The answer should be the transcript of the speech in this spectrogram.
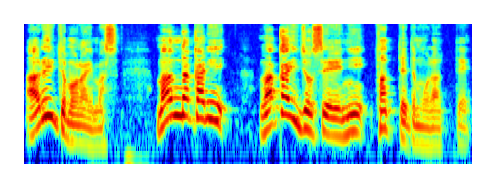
歩いてもらいます。真ん中に若い女性に立っててもらって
